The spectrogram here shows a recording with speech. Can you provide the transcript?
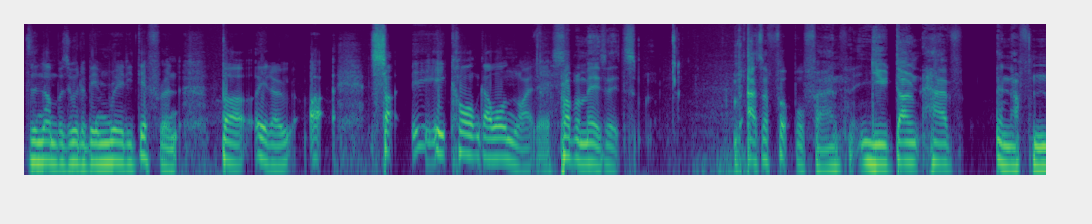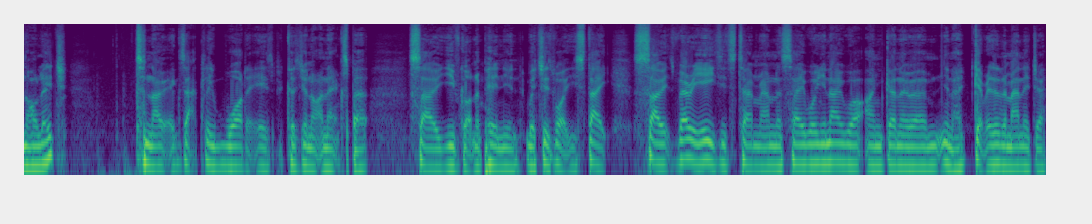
the numbers would have been really different. But, you know, uh, so, it, it can't go on like this. Problem is, it's as a football fan, you don't have enough knowledge to know exactly what it is because you're not an expert. So you've got an opinion, which is what you state. So it's very easy to turn around and say, well, you know what, I'm going to, um, you know, get rid of the manager.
